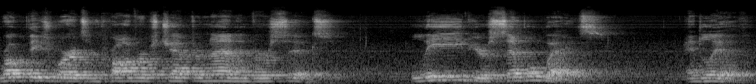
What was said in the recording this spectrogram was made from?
wrote these words in Proverbs chapter 9 and verse 6. Leave your simple ways and live.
